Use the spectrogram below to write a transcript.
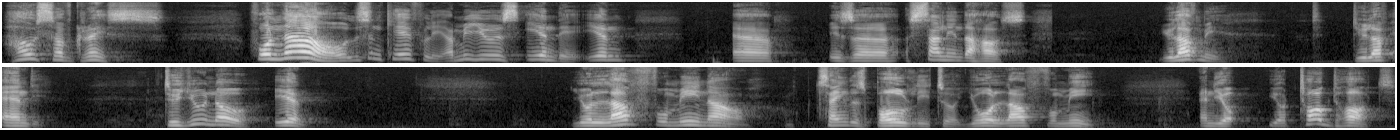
house of grace. For now, listen carefully. Let me use Ian there. Ian uh, is a son in the house. You love me. Do you love Andy? Do you know, Ian? Your love for me now, I'm saying this boldly to your love for me and your, your togged heart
